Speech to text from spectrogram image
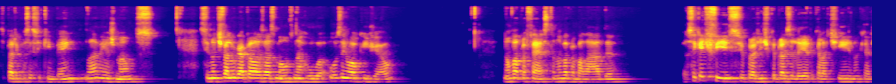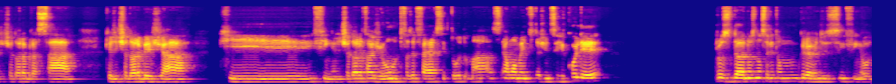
Espero que vocês fiquem bem. Lavem as mãos. Se não tiver lugar para lavar as mãos na rua, usem o álcool em gel. Não vá para festa, não vá para balada. Eu sei que é difícil para a gente que é brasileiro, que é latino, que a gente adora abraçar, que a gente adora beijar, que, enfim, a gente adora estar junto, fazer festa e tudo, mas é um momento da gente se recolher para os danos não serem tão grandes, enfim, ou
